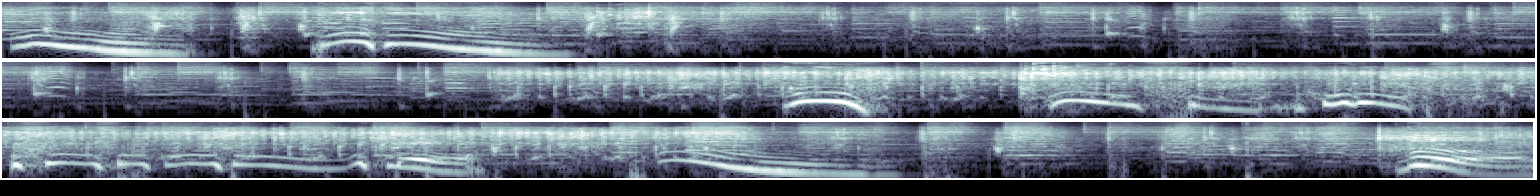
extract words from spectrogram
Hmm. Boom.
